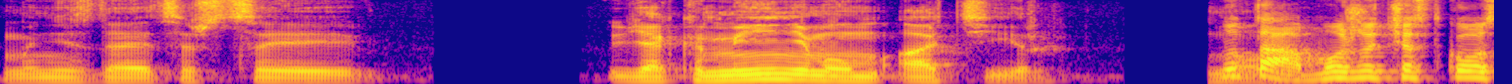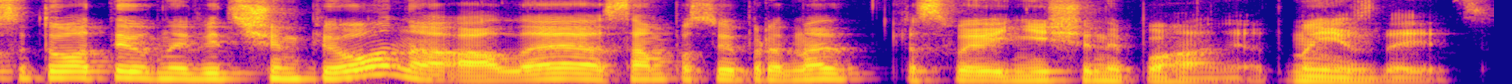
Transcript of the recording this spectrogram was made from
мені здається, що це як мінімум А-тір. Ну так, може частково ситуативний від чемпіона, але сам по собі предмет для своєї ніші непоганий, мені здається.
